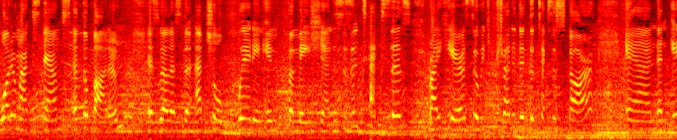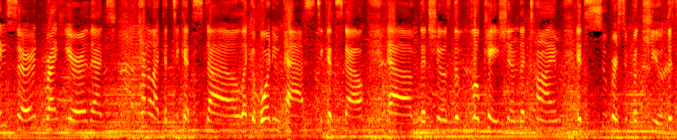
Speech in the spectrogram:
watermark stamps at the bottom, as well as the actual wedding information. This is in Texas, right here. So we try to the Texas star and an insert right here that's kind of like a ticket style, like a boarding pass ticket style um, that shows the location, the time. It's super, super cute. This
